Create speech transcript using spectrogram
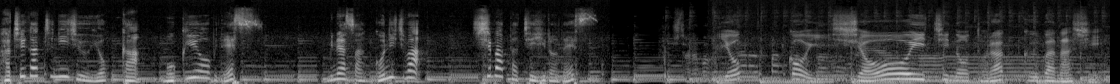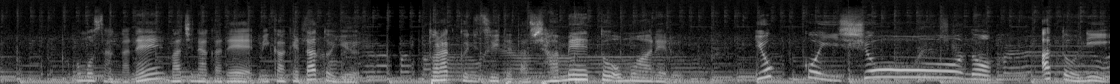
8月24日木曜日です。皆さんこんにちは。柴田千尋です。よっこい小一のトラック話。ももさんがね街中で見かけたというトラックについてた社名と思われる。よっこい小の後に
